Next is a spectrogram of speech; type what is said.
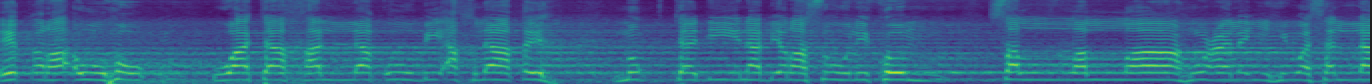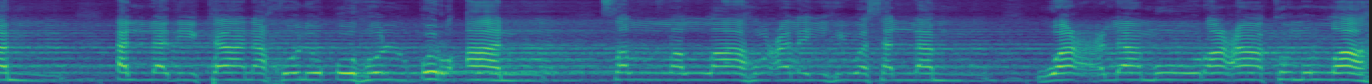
اقرأوه وتخلقوا بأخلاقه مقتدين برسولكم صلى الله عليه وسلم الذي كان خلقه القرآن صلى الله عليه وسلم. واعلموا رعاكم الله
